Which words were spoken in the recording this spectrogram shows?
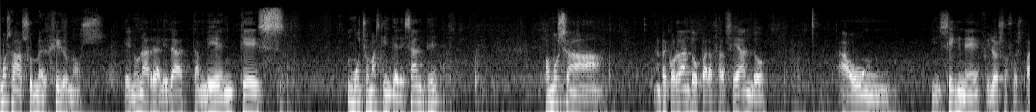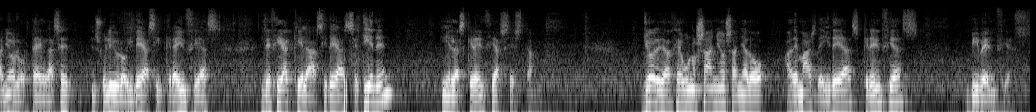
vamos a sumergirnos en una realidad también que es mucho más que interesante. Vamos a, recordando, parafraseando a un insigne filósofo español, Ortega Gasset, en su libro Ideas y Creencias, decía que las ideas se tienen y en las creencias se están. Yo desde hace algunos años añado, además de ideas, creencias, vivencias.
